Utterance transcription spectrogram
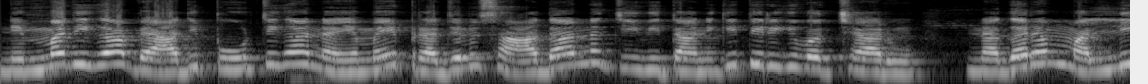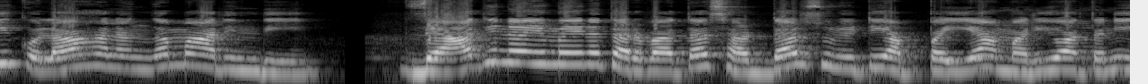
నెమ్మదిగా వ్యాధి పూర్తిగా నయమై ప్రజలు సాధారణ జీవితానికి తిరిగి వచ్చారు. నగరం మళ్ళీ కోలాహలంగా మారింది. వ్యాధి నయమైన తర్వాత సర్దార్ సురిటి అప్పయ్య మరియు అతని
